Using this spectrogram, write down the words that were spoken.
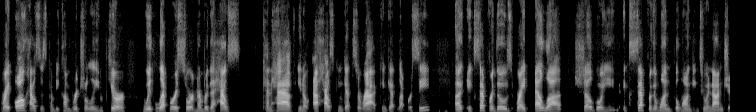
Right? All houses can become ritually impure with leprous sore. Remember, the house can have, you know, a house can get tzara'at, can get leprosy, uh, except for those, right? Ella shel goyim, except for the one belonging to a non-Jew.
